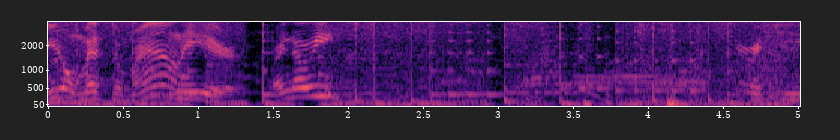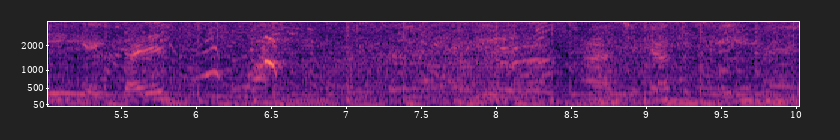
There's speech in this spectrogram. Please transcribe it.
We don't mess around here. Right, Noe? Richie, are you excited? Uh, check out the pavement.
